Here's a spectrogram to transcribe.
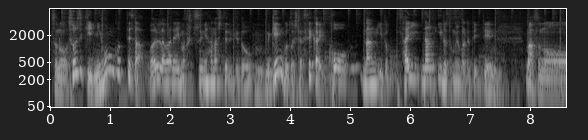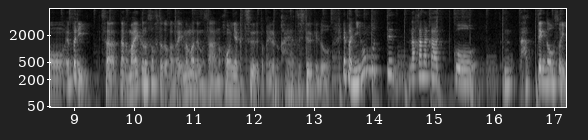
その正直日本語ってさ我々今普通に話してるけど、ん。言語としては世界高難易度最難易度とも呼ばれていて、うん。まあそのやっぱりさなんかマイクロソフトとかが今までもさあの翻訳ツールとかいろいろ開発してるけどやっぱ日本語ってなかなかこうん発展が遅い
